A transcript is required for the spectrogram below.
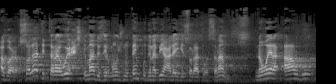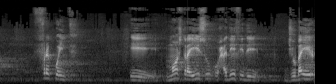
Agora, salat al-tarawih, estimados irmãos, no tempo do Nabi alayhi salatu wassalam, não era algo frequente e mostra isso o hadith de Jubair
